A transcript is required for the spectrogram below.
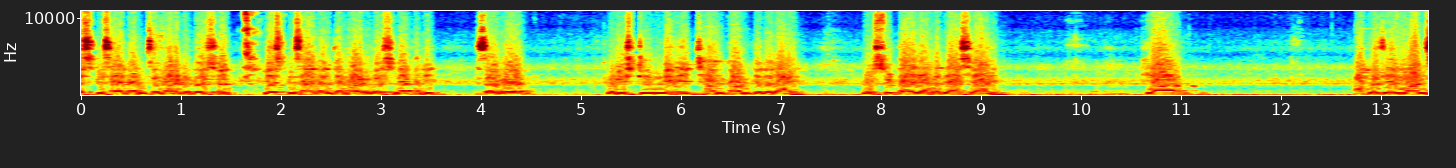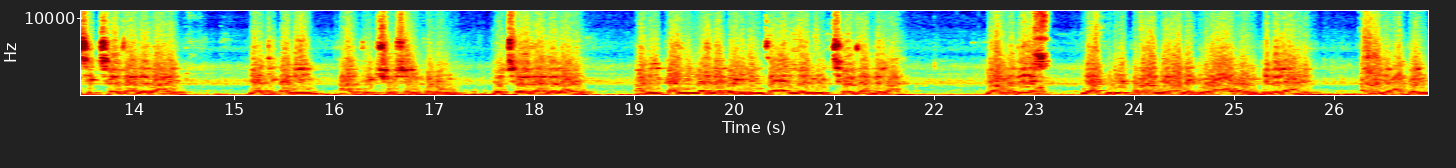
एस पी साहेबांचं मार्गदर्शन एस पी साहेबांच्या मार्गदर्शनाखाली सर्व पोलीस टीमने हे छान काम केलेलं आहे. वस्तुता यामध्ये अशी आहे की या आपलं जे मानसिक छळ झालेला आहे या ठिकाणी आर्थिक शोषण करून जो छळ झालेला आहे आणि काही महिला भगिनींचा लैंगिक छळ झालेला आहे. यामध्ये यापूर्वी पण आम्ही अनेक वेळा आवाहन केलेलं आहे की आपण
